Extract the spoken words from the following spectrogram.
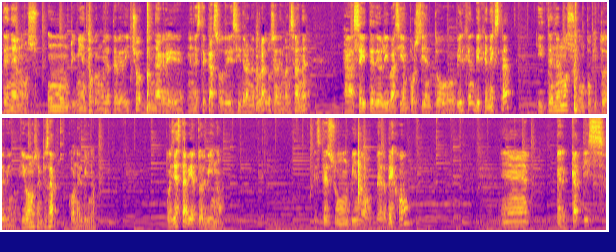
tenemos un pimiento, como ya te había dicho, vinagre, en este caso de sidra natural, o sea de manzana, aceite de oliva 100% virgen, virgen extra, y tenemos un poquito de vino. Y vamos a empezar con el vino. Pues ya está abierto el vino. Este es un vino verdejo. Eh, Percatis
